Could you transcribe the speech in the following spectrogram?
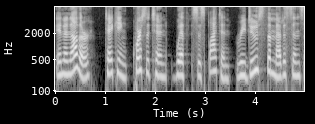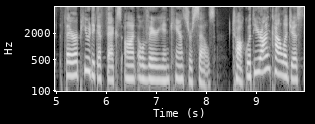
In another, taking quercetin with cisplatin reduced the medicine's therapeutic effects on ovarian cancer cells. Talk with your oncologist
